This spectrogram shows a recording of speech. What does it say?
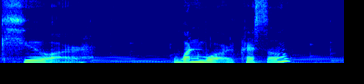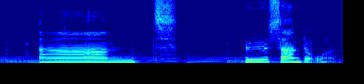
cure. One water crystal. And two sand dollars.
